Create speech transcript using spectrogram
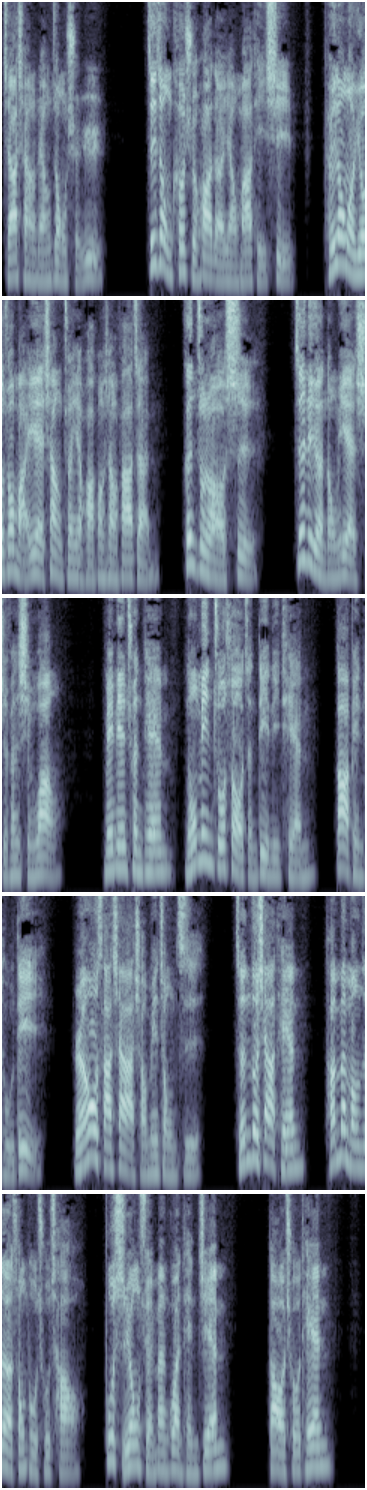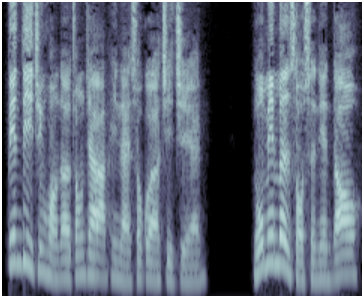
加强良种学育。这种科学化的养马体系，推动了幽州马业向专业化方向发展。更重要的是，这里的农业十分兴旺。每年春天，农民着手整地犁田，大平土地，然后撒下小米种子。整个夏天，他们忙着松土除草，不使用水漫灌田间。到了秋天，遍地金黄的庄稼迎来收割的季节。农民们手持镰刀，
